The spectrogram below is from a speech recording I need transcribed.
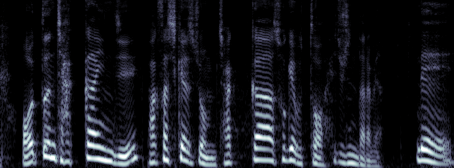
어떤 작가인지 박사 씨께서 좀 작가 소개부터 해주신다면. 네.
